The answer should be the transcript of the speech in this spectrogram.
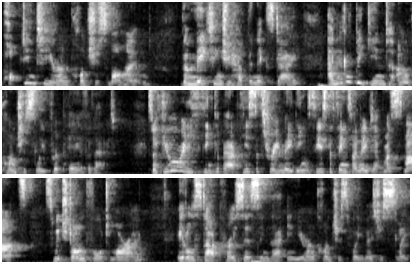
popped into your unconscious mind the meetings you have the next day, and it'll begin to unconsciously prepare for that. So if you already think about here's the three meetings, here's the things I need to have my smarts switched on for tomorrow, it'll start processing that in your unconscious for you as you sleep.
